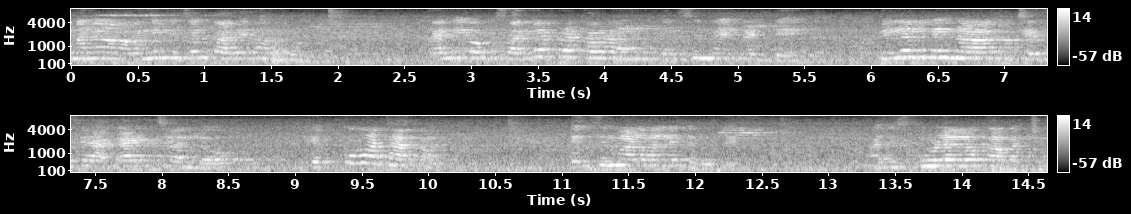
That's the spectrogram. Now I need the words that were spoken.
మనం అవన్నీ నిజం కాదేమో అనుకుంటాం కానీ ఒక సర్వే ప్రకారం తెలిసింది ఏంటంటే పిల్లల మీద చేసే అగాయిత్యాల్లో ఎక్కువ శాతం తెలిసిన వాళ్ళ వల్లే జరుగుతాయి. అది స్కూళ్ళల్లో కావచ్చు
